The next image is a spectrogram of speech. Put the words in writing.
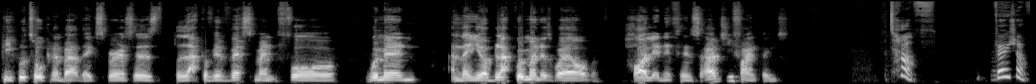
people talking about their experiences, lack of investment for women, and then you're a black woman as well, hardly anything. So, how do you find things? Tough, very tough.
